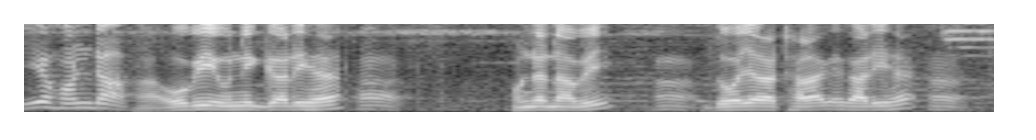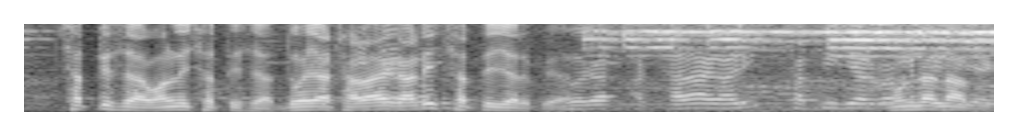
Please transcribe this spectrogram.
ये होंडा हाँ वो भी यूनिक गाड़ी है। हाँ। होंडा नावी हाँ। 2018 की गाड़ी है। हाँ। छत्तीस हज़ार ओनली छत्तीस हज़ार। दो हज़ार अठारह की गाड़ी छत्तीस हज़ार रुपया। दो हज़ार अठारह गाड़ी छत्तीस हज़ार होंडा नावी।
